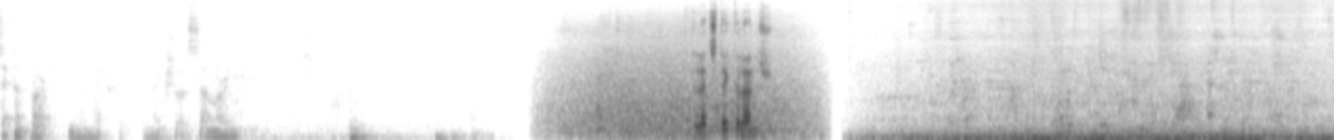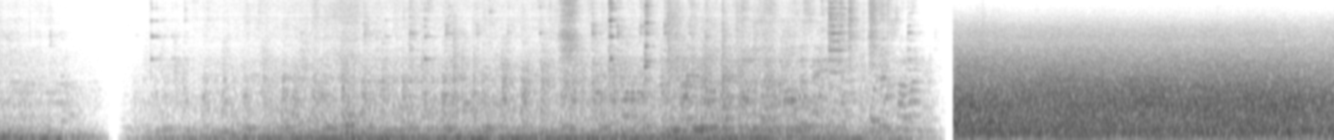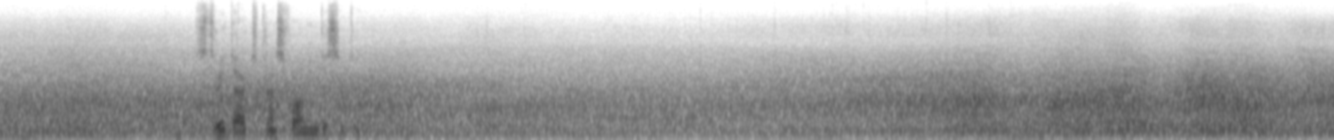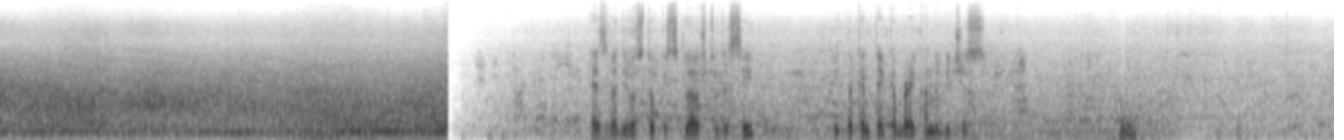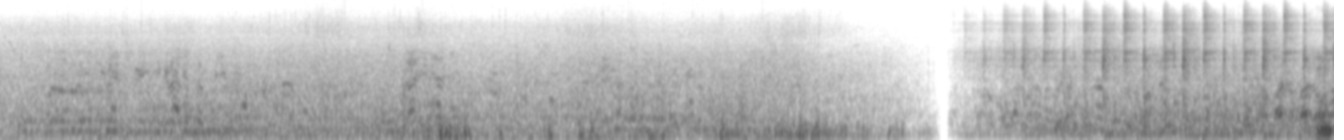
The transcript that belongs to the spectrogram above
Second part is an actual, an actual submarine. Let's take a lunch. Street art transforming the city. As Vladivostok is close to the sea, people can take a break on the beaches.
